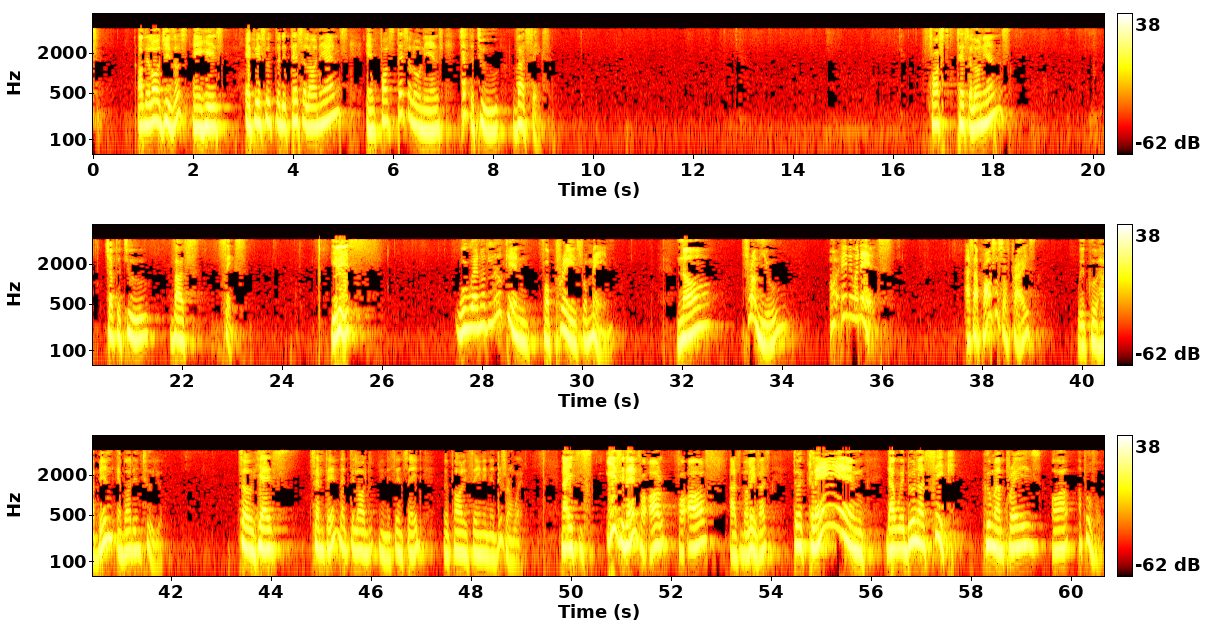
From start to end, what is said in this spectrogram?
of the Lord Jesus in his epistle to the Thessalonians in 1 Thessalonians chapter 2 verse 6. First Thessalonians chapter 2 verse 6. It is, we were not looking for praise from men, nor from you or anyone else. As apostles of Christ, we could have been a burden to you. So here's something that the Lord, in a sense, said, but Paul is saying in a different way. Now it is easy then for all for us as believers to claim that we do not seek human praise or approval.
